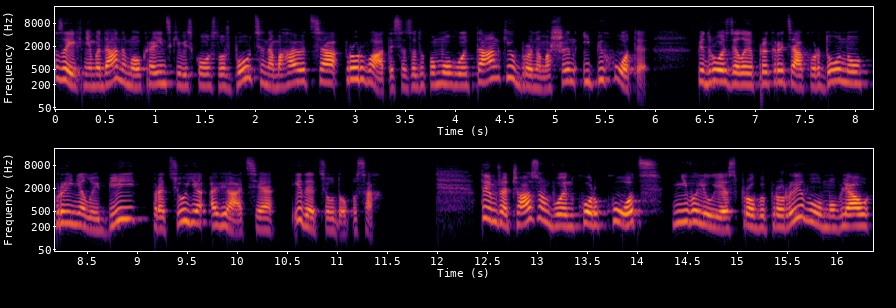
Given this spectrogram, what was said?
За їхніми даними, українські військовослужбовці намагаються прорватися за допомогою танків, бронемашин і піхоти. Підрозділи прикриття кордону прийняли бій. Працює авіація. Йдеться у дописах. Тим же часом воєнкор Коц нівелює спроби прориву. Мовляв,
